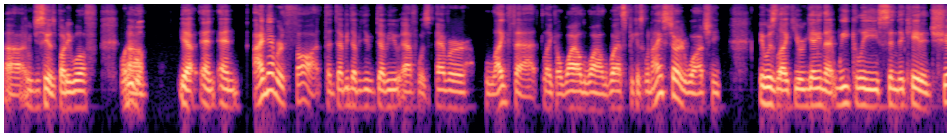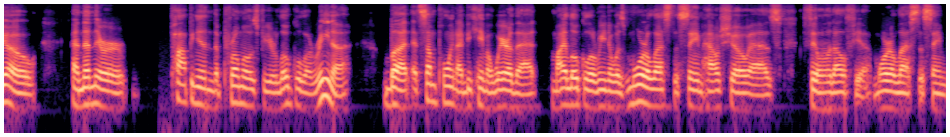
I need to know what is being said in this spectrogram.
Uh would you say it was buddy wolf? Buddy um, yeah and and i never thought that wwf was ever like that like a wild wild west because when i started watching it was like you were getting that weekly syndicated show and then they were popping in the promos for your local arena but at some point I became aware that my local arena was more or less the same house show as Philadelphia, more or less the same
